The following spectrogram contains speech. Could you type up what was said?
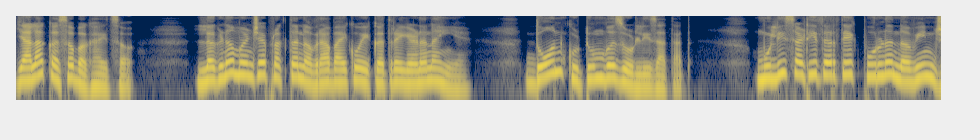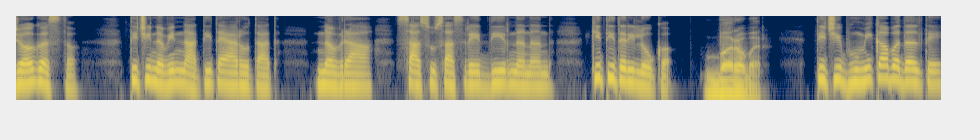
याला कसं बघायचं? लग्न म्हणजे फक्त नवरा बायको एकत्र येणं नाहीये. दोन कुटुंब जोडली जातात. मुलीसाठी तर ते एक पूर्ण नवीन जग असतं. तिची नवीन नाती तयार होतात. नवरा सासू सासरे दीर ननंद कितीतरी लोक. बरोबर. तिची भूमिका बदलते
